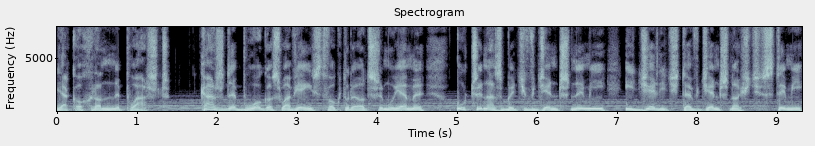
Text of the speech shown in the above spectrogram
jak ochronny płaszcz. Każde błogosławieństwo, które otrzymujemy, uczy nas być wdzięcznymi i dzielić tę wdzięczność z tymi,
